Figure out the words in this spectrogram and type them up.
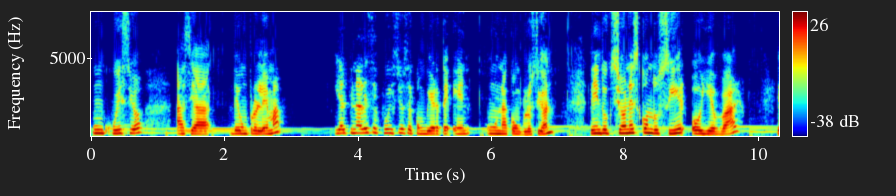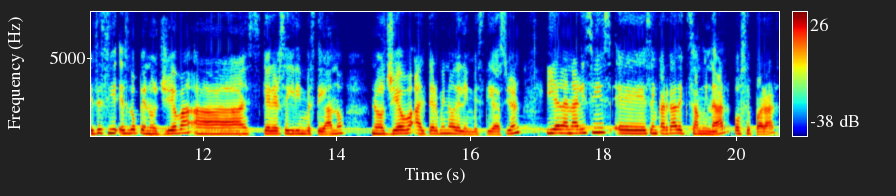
un juicio hacia de un problema y al final ese juicio se convierte en una conclusión. La inducción es conducir o llevar, es decir, es lo que nos lleva a querer seguir investigando, nos lleva al término de la investigación y el análisis eh, se encarga de examinar o separar,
